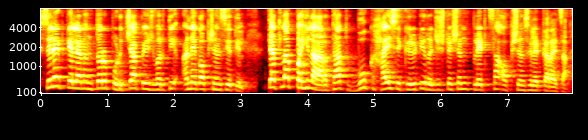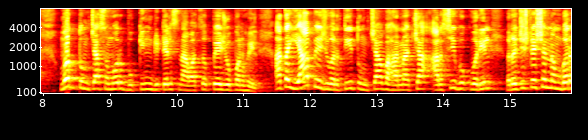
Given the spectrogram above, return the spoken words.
सिलेक्ट केल्यानंतर पुढच्या पेजवरती अनेक ऑप्शन्स येतील. त्यातला पहिला अर्थात बुक हाय सिक्युरिटी रजिस्ट्रेशन प्लेटचा ऑप्शन सिलेक्ट करायचा. मग तुमच्यासमोर बुकिंग डिटेल्स नावाचं पेज ओपन होईल. आता या पेजवरती तुमच्या वाहनाच्या आर सी बुकवरील रजिस्ट्रेशन नंबर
